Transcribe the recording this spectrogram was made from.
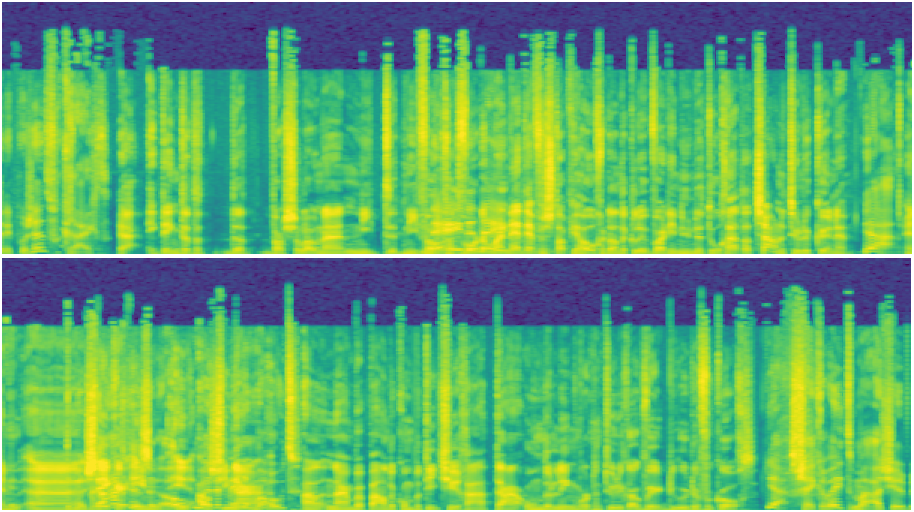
20% voor krijgt. Ja, ik denk dat, het, dat Barcelona niet het niveau Nee, gaat worden. nee. Maar net even een stapje hoger dan de club waar hij nu naartoe gaat. Dat zou natuurlijk kunnen. Ja, En eh, zeker in, als hij naar, naar een bepaalde competitie gaat. Daar onderling wordt natuurlijk ook weer duurder verkocht. ja, zeker weten. Maar als je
